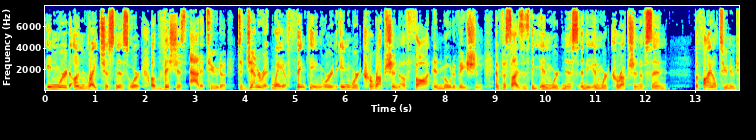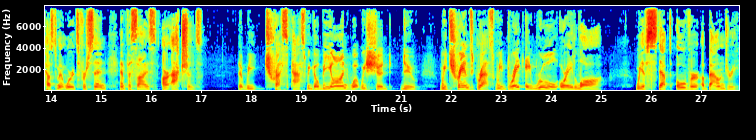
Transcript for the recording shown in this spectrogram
inward unrighteousness or a vicious attitude, a degenerate way of thinking, or an inward corruption of thought and motivation. Emphasizes the inwardness and the inward corruption of sin. The final two New Testament words for sin emphasize our actions, that we trespass, we go beyond what we should do. We transgress, we break a rule or a law. We have stepped over a boundary.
